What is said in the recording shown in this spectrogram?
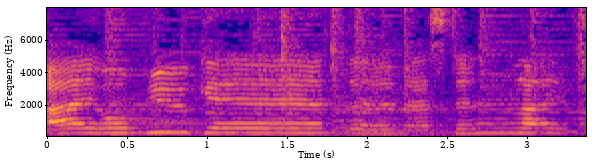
I hope you get the best in life.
